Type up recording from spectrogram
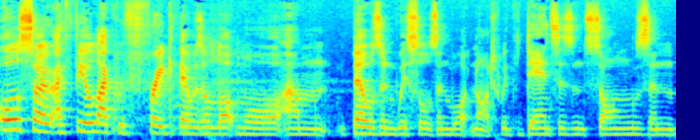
Also, I feel like with Freak, there was a lot more um, bells and whistles and whatnot with dances and songs, and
